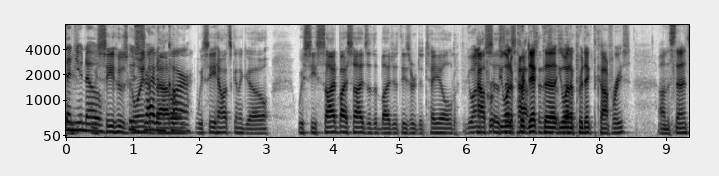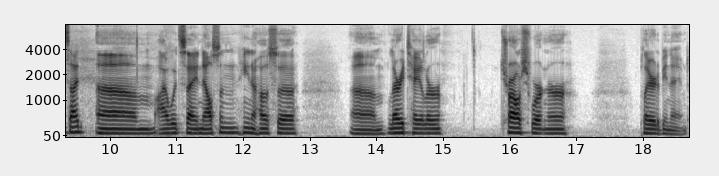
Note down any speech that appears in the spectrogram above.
Then We- you know we see who's, who's going driving the to battle. car. We see how it's going to go. We see side by sides of the budget. These are detailed. You want to says you want to predict the you want to predict the conferees on the Senate side? Um, I would say Nelson, Hinojosa, um, Larry Taylor, Charles Schwertner, player to be named.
